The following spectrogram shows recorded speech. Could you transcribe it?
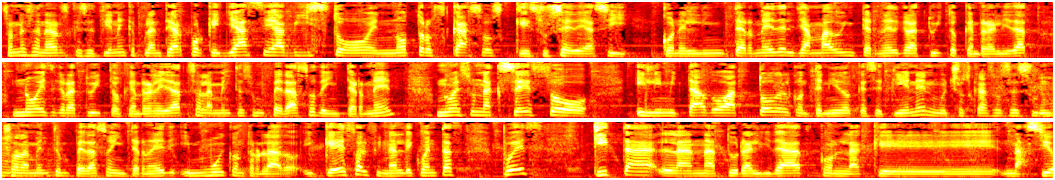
Son escenarios que se tienen que plantear porque ya se ha visto en otros casos que sucede así, con el Internet, el llamado Internet gratuito, que en realidad no es gratuito, que en realidad solamente es un pedazo de Internet, no es un acceso ilimitado a todo el contenido que se tiene, en muchos casos es solamente un pedazo de Internet y muy controlado, y que eso al final de cuentas, pues quita la naturalidad con la que nació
